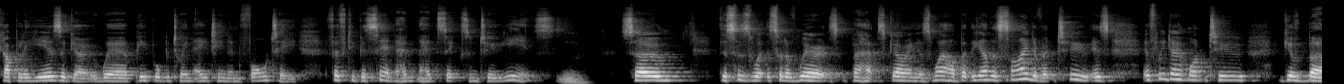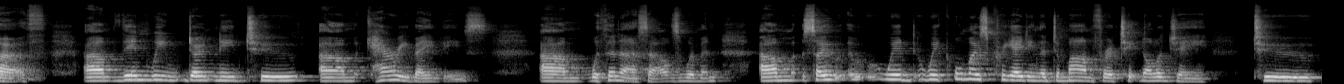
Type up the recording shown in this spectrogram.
couple of years ago where people between 18 and 40, 50% hadn't had sex in two years. Mm. So this is what, sort of where it's perhaps going as well. But the other side of it too is if we don't want to give birth, um, then we don't need to um, carry babies um, within ourselves, women. Um, so we're, we're almost creating the demand for a technology to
